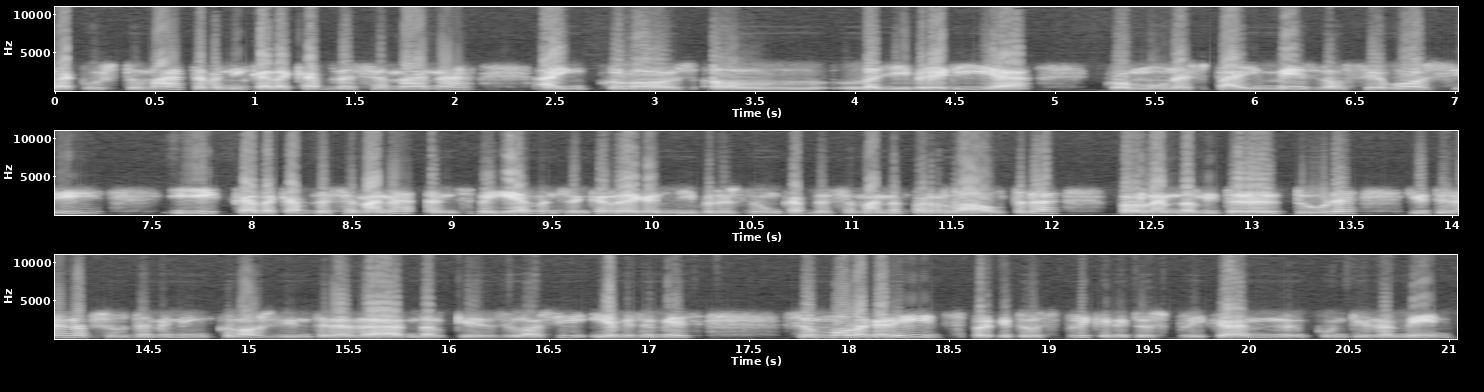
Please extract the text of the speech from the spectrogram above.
acostumat a venir cada cap de setmana, ha inclòs el, la llibreria com un espai més del seu oci i cada cap de setmana ens veiem, ens encarreguen llibres d'un cap de setmana per l'altre, parlem de literatura i ho tenen absolutament inclòs dintre de, del que és l'oci i a més a més són molt agraïts perquè t'ho expliquen i t'ho expliquen contínuament.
